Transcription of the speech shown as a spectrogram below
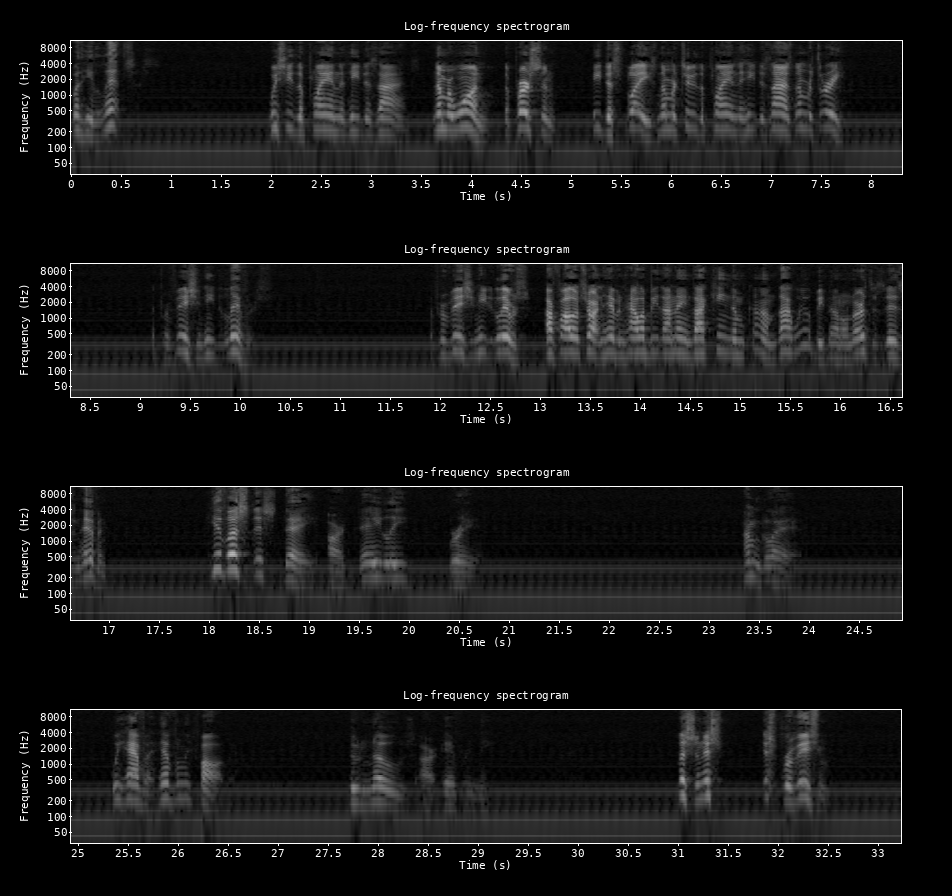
But he lets us. We see the plan that he designs. Number one, the person he displays. Number two, the plan that he designs. Number three, the provision he delivers provision he delivers. Our Father which art in heaven, hallowed be thy name. Thy kingdom come. Thy will be done on earth as it is in heaven. Give us this day our daily bread. I'm glad we have a heavenly Father who knows our every need. Listen, this, this provision,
